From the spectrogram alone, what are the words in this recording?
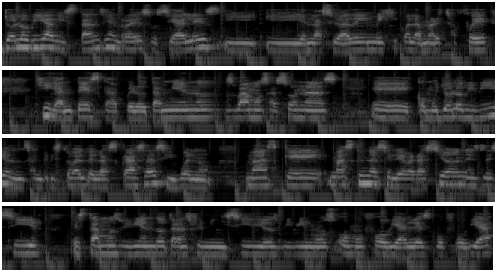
yo lo vi a distancia en redes sociales y, en la Ciudad de México la marcha fue gigantesca, pero también nos vamos a zonas eh, como yo lo viví en San Cristóbal de las Casas y bueno, más que, más que una celebración, es decir, estamos viviendo transfeminicidios, vivimos homofobia, lesbofobia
